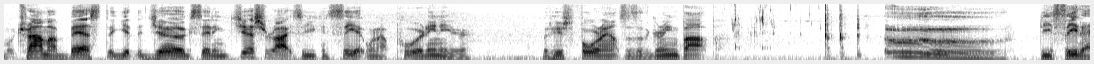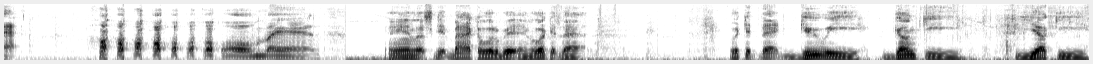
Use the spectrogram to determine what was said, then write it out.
I'm try my best to get the jug setting just right so you can see it when I pour it in here. But here's four ounces of the green pop. Ooh, do you see that? Oh man. And let's get back a little bit and look at that. Look at that gooey, gunky, yucky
